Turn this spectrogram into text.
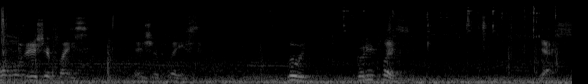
Oh, there's your place. There's your place. Louis, go to your place. Yes.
